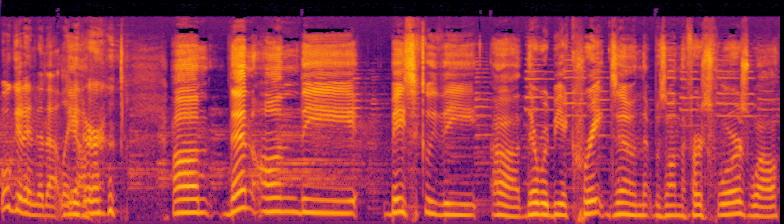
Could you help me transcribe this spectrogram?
we'll get into that Yeah. Um, then on the basically the uh, there would be a Create Zone that was on the first floor as well.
